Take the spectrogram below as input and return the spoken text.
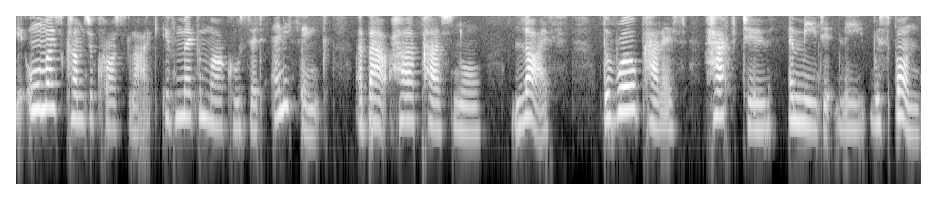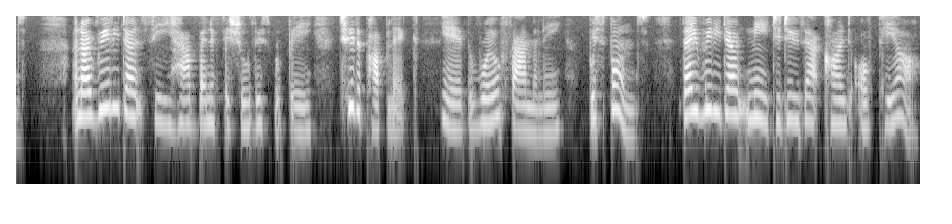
It almost comes across like if Meghan Markle said anything about her personal life, the royal palace have to immediately respond. And I really don't see how beneficial this would be to the public. Here, the royal family respond. They really don't need to do that kind of PR.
